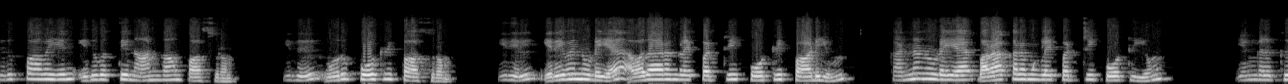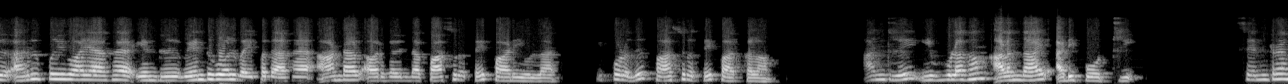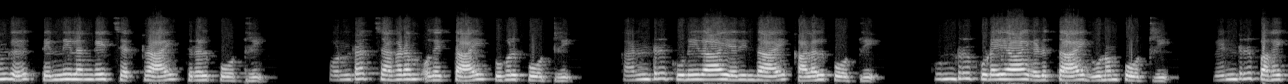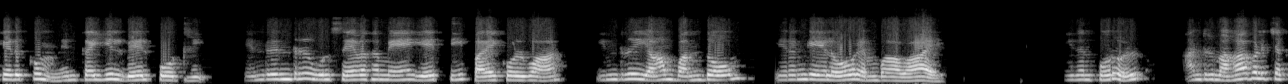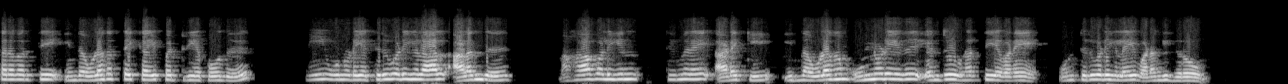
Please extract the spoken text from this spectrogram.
திருப்பாவையின் இருபத்தி நான்காம் பாசுரம். இது ஒரு போற்றி பாசுரம். இதில் இறைவனுடைய அவதாரங்களைப் பற்றி போற்றி பாடியும் கண்ணனுடைய பராக்கிரமங்களைப் பற்றி போற்றியும் எங்களுக்கு அருள் புரிவாயாக என்று வேண்டுகோள் வைப்பதாக ஆண்டாள் அவர்கள் இந்த பாசுரத்தை பாடியுள்ளார். இப்பொழுது பாசுரத்தை பார்க்கலாம். அன்று இவ்வுலகம் அளந்தாய் அடி போற்றி சென்றங்கு தென்னிலங்கை செற்றாய் திரள் போற்றி. கொன்றச் சகடம் உதைத்தாய் புகழ் போற்றி. கன்று குணிலாய் எறிந்தாய் கலல் போற்றி. குன்று குடையாய் எடுத்தாய் குணம் போற்றி. வென்று பகைக்கெடுக்கும் நின் கையில் வேல் போற்றி. என்றென்று உன் சேவகமே ஏத்தி பறை கொள்வான். இன்று யாம் வந்தோம் இறங்கேலோர் எம்பாவாய். இதன் பொருள் அன்று மகாபலி சக்கரவர்த்தி இந்த உலகத்தை கைப்பற்றிய போது நீ உன்னுடைய திருவடிகளால் அளந்து மகாபலியின் திமிரை அடக்கி இந்த உலகம் உன்னுடையது என்று உணர்த்தியவனே உன் திருவடிகளை வணங்குகிறோம்.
